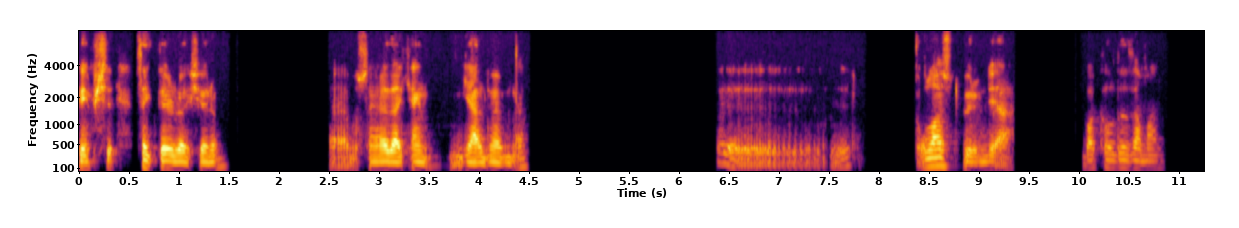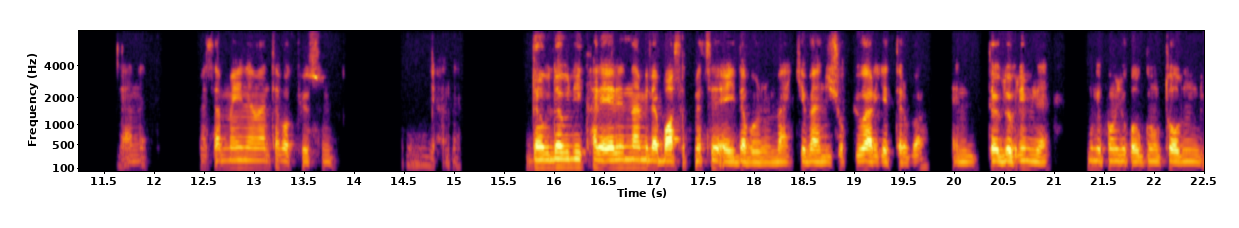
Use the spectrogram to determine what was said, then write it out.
Benim işte sektörle. Ee, bu sene derken geldim evimden. Ee, olağanüstü bölümdü ya. Bakıldığı zaman yani mesela main event'e bakıyorsun. Yani WWE kariyerinden bile bahsetmesi AEW'nin belki bence çok büyük harekettir bu. Yani WWE'nin bile bunu yapamayacak olgunlukta olduğunu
